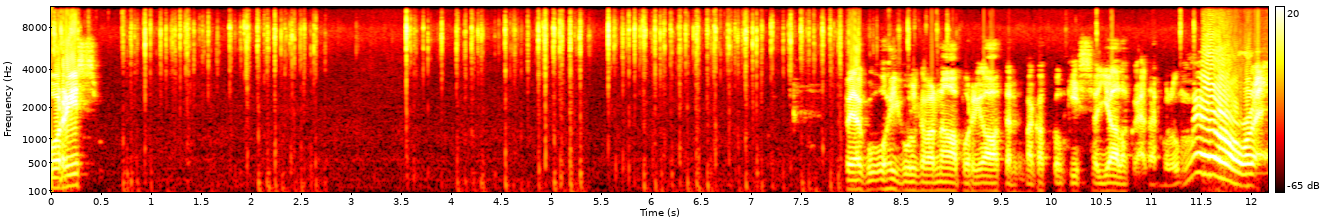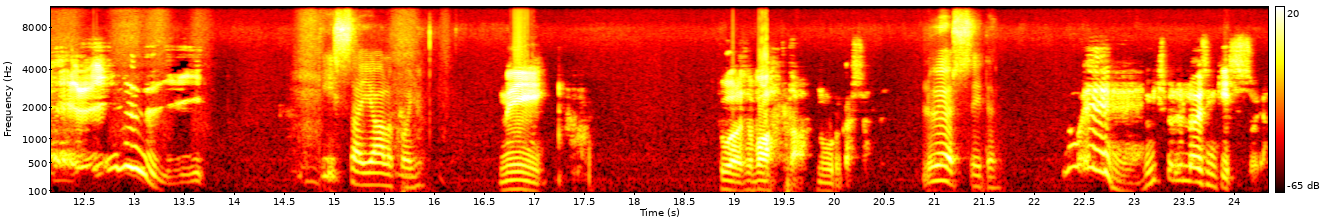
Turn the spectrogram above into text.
on. Doris. Sitten joku ohikulkeva naapuri ajattelee, että mä katkon kissan jalkoja tai kuuluu. Kissan jalkoja. Niin. Tuolla se vahtaa nurkassa. Lyö sitä. No ei, miksi mä nyt löysin kissoja?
